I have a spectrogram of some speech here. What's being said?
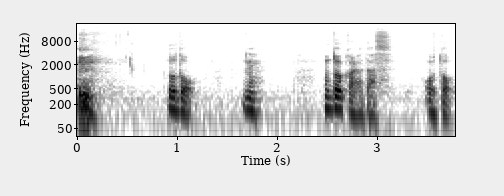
う、喉、ね、喉から出す音。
